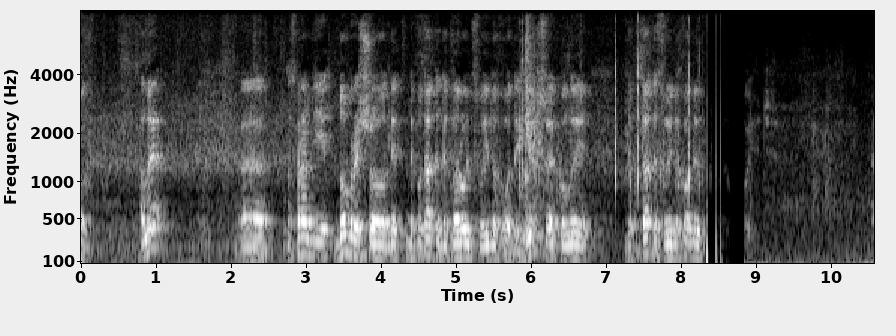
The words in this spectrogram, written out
От. Але е, насправді добре, що депутати декларують свої доходи. Гірше, коли депутати свої доходи приховують. Е,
